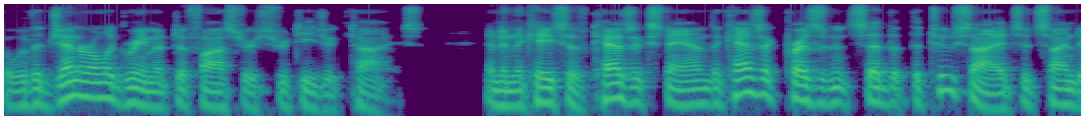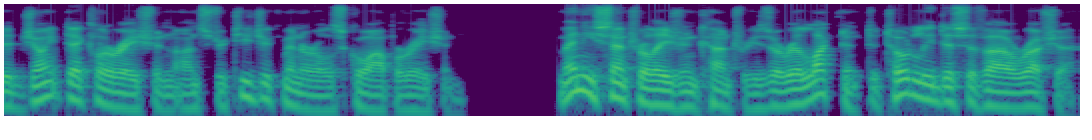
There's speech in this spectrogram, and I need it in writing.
but with a general agreement to foster strategic ties. And in the case of Kazakhstan, the Kazakh president said that the two sides had signed a joint declaration on strategic minerals cooperation. Many Central Asian countries are reluctant to totally disavow Russia.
